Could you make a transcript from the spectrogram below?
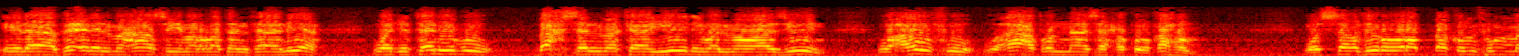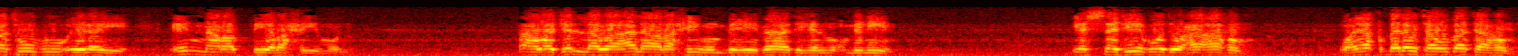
إلى فعل المعاصي مرة ثانية. واجتنبوا بخس المكاييل والموازين وأوفوا وأعطوا الناس حقوقهم. واستغفروا ربكم ثم توبوا إليه. إن ربي رحيم. فهو جل وعلا رحيم بعباده المؤمنين. يستجيب دعاءهم ويقبل توبتهم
